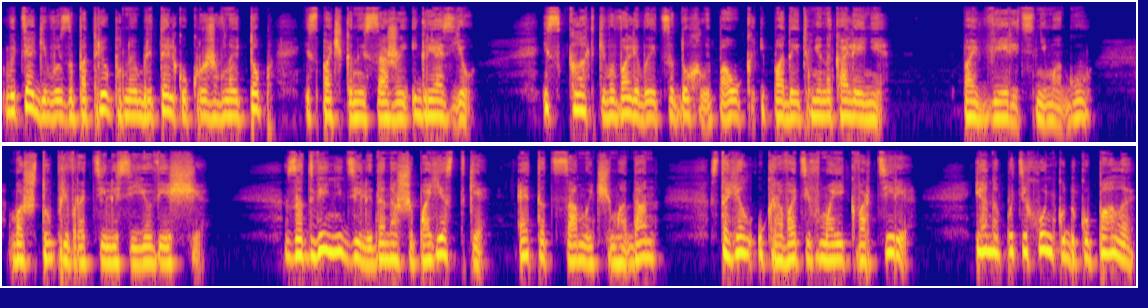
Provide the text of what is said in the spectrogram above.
Вытягиваю за потрепанную бретельку кружевной топ, испачканный сажей и грязью. Из складки вываливается дохлый паук и падает мне на колени. Поверить не могу, во что превратились ее вещи. За две недели до нашей поездки этот самый чемодан стоял у кровати в моей квартире, и она потихоньку докупала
